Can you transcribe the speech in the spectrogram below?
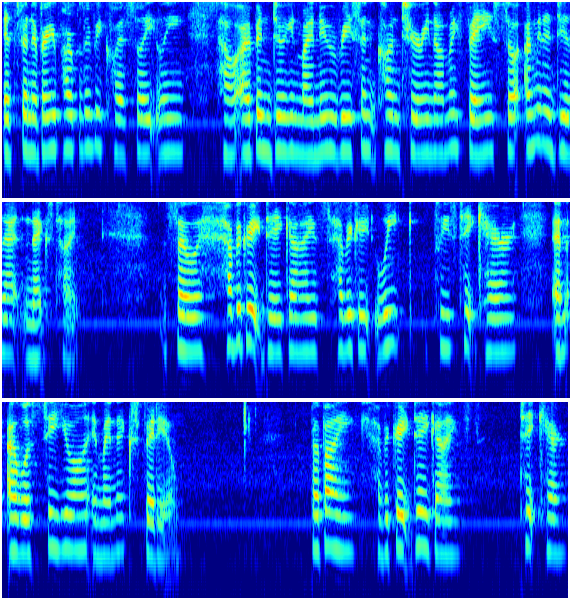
It's been a very popular request lately, how I've been doing my new recent contouring on my face, so I'm going to do that next time. So have a great day, guys. Have a great week. Please take care, and I will see you all in my next video. Bye-bye. Have a great day, guys. Take care.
